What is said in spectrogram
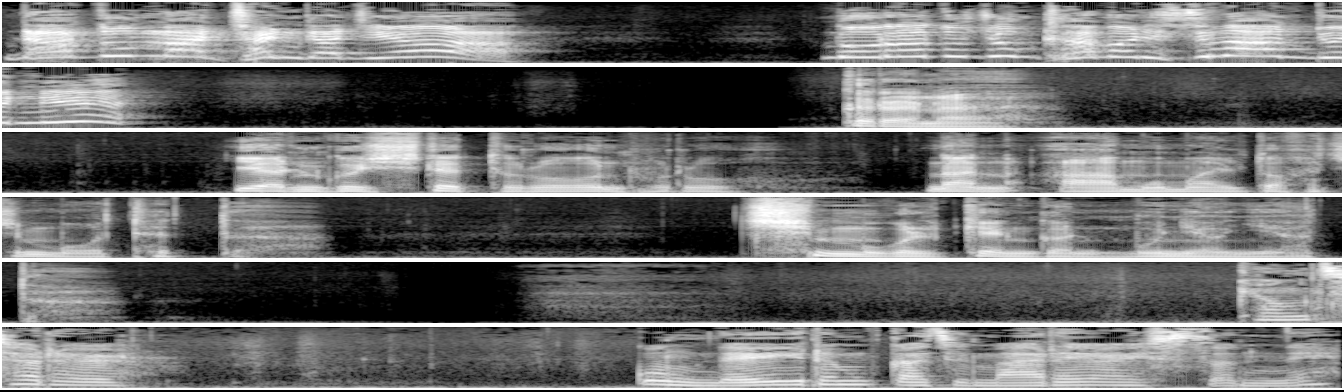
나도 마찬가지야! 너라도 좀 가만히 있으면 안 됐니? 그러나, 연구실에 들어온 후로 난 아무 말도 하지 못했다. 침묵을 깬 건 문영이었다. 경찰에 꼭내 이름까지 말해야 했었네.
